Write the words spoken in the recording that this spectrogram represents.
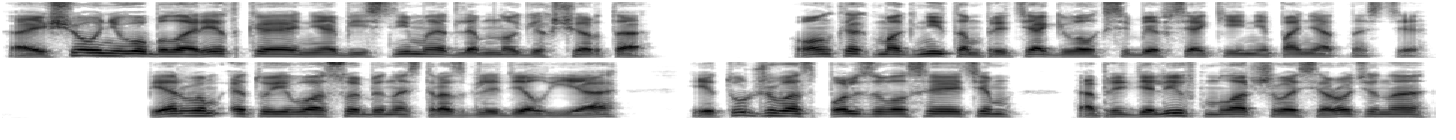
А еще у него была редкая, необъяснимая для многих черта. Он как магнитом притягивал к себе всякие непонятности. Первым эту его особенность разглядел я и тут же воспользовался этим, определив младшего Сиротина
